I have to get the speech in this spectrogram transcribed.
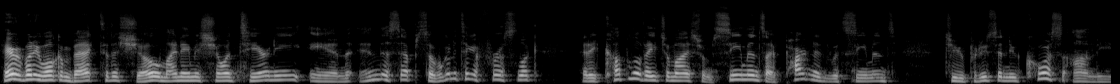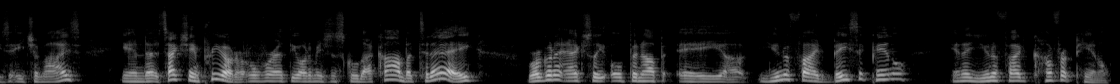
Hey everybody, welcome back to the show. My name is Shawn Tierney, and in this episode, we're going to take a first look at a couple of HMIs from Siemens. I've partnered with Siemens to produce a new course on these HMIs, and uh, it's actually in pre-order over at theautomationschool.com. But today, we're going to actually open up a uh, unified basic panel and a unified comfort panel.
